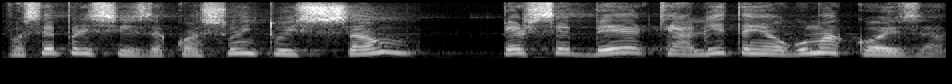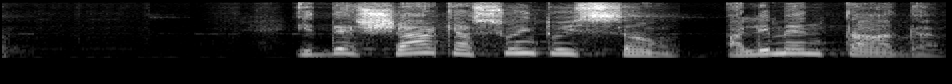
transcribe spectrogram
Você precisa, com a sua intuição, perceber que ali tem alguma coisa. E deixar que a sua intuição, alimentada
